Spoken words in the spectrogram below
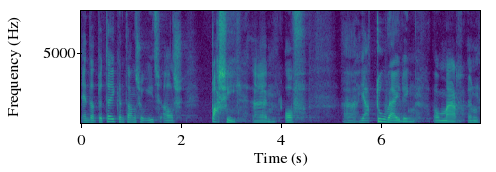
En dat betekent dan zoiets als passie uh, of uh, ja, toewijding, om maar een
